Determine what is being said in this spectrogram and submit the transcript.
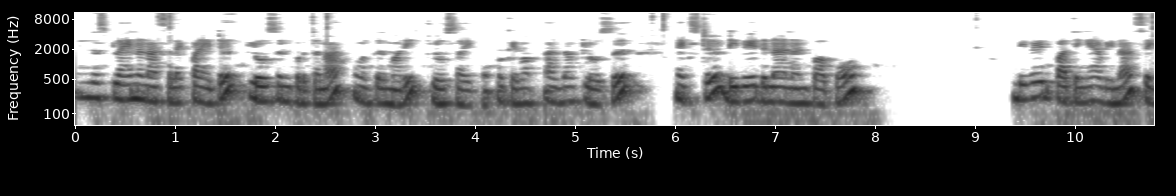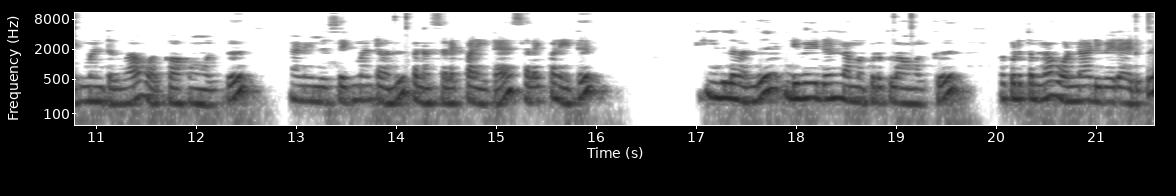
இந்த ஸ்ப்ளைனை நான் செலக்ட் பண்ணிவிட்டு க்ளோஸ்ன்னு கொடுத்தேன்னா உங்களுக்கு இது மாதிரி க்ளோஸ் ஆகிக்கும் ஓகேவா அதுதான் க்ளோஸு நெக்ஸ்ட்டு டிவைடுனா என்னென்னு பார்ப்போம். டிவைட் பார்த்தீங்க அப்படின்னா செக்மெண்ட்டு தான் ஒர்க் ஆகும் உங்களுக்கு. நான் இந்த செக்மெண்ட்டை வந்து இப்போ நான் செலக்ட் பண்ணிட்டேன். செலக்ட் பண்ணிவிட்டு இதில் வந்து டிவைடுன்னு நம்ம கொடுக்கலாம் உங்களுக்கு. இப்போ கொடுத்தோம்னா ஒன்றா டிவைட் ஆகிருக்கு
